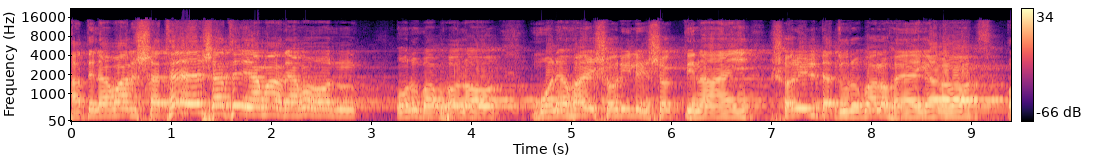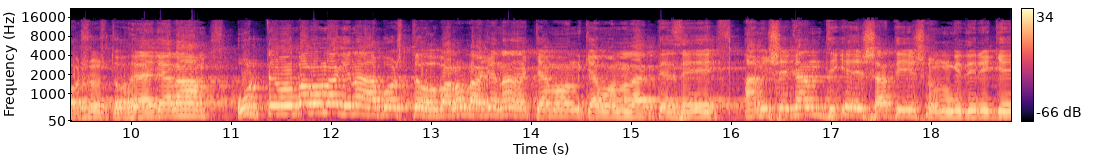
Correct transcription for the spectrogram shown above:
হাতে নেওয়ার সাথে সাথে আমার এমন অনুভব হলো। মনে হয় শরীরে শক্তি নাই। শরীরটা দুর্বল হয়ে গেল। অসুস্থ হয়ে গেলাম। উঠতেও ভালো লাগে না, বসতেও ভালো লাগে না। কেমন কেমন লাগতেছে? আমি সেখান থেকে সাথী সঙ্গীদেরকে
